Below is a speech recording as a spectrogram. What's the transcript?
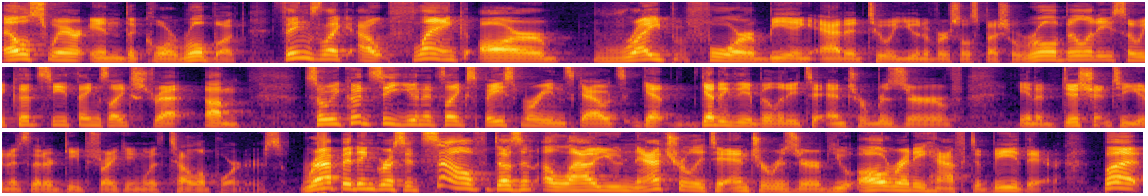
elsewhere in the core rulebook. Things like Outflank are ripe for being added to a universal special rule ability, so we could see things like strat um so we could see units like Space Marine Scouts get getting the ability to enter reserve in addition to units that are deep striking with teleporters. Rapid Ingress itself doesn't allow you naturally to enter reserve, you already have to be there. But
